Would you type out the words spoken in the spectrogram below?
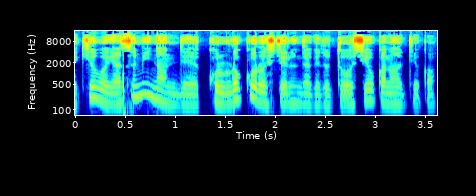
で、今日は休みなんで、コロコロしてるんだけど、どうしようかなっていうか、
